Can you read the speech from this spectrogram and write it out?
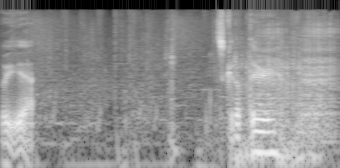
But yeah. Let's get up there.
